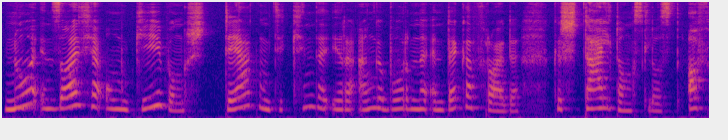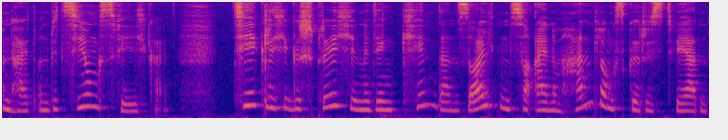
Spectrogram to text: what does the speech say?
Nur in solcher Umgebung stärken die Kinder ihre angeborene Entdeckerfreude, Gestaltungslust, Offenheit und Beziehungsfähigkeit. Tägliche Gespräche mit den Kindern sollten zu einem Handlungsgerüst werden,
